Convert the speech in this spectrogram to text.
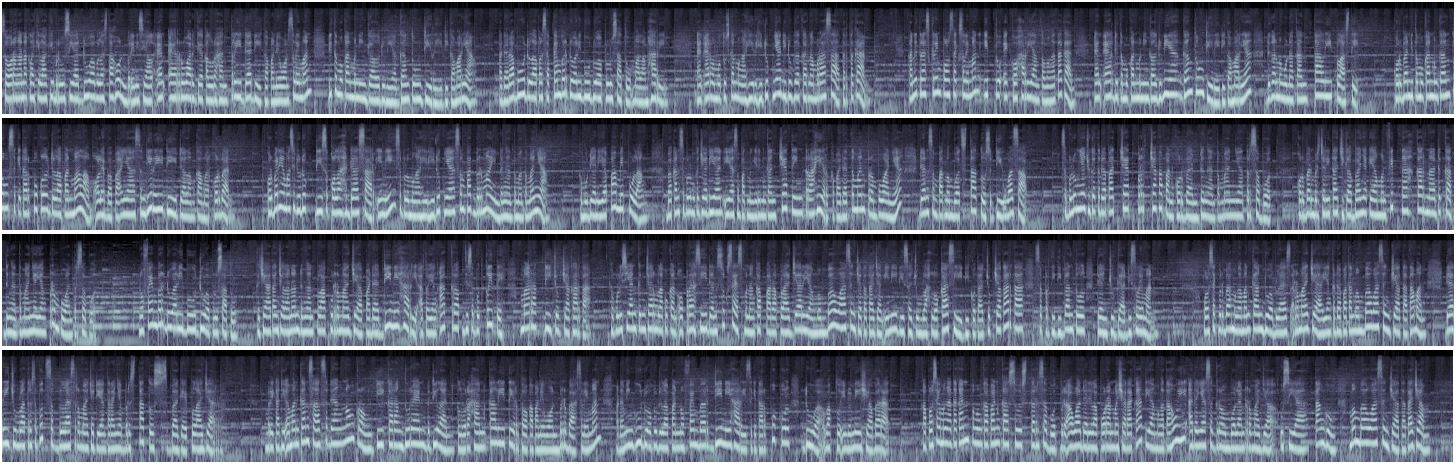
seorang anak laki-laki berusia 12 tahun berinisial NR warga Kelurahan Tridadi, Kapanewon, Sleman ditemukan meninggal dunia gantung diri di kamarnya. Pada Rabu 8 September 2021 malam hari, NR memutuskan mengakhiri hidupnya diduga karena merasa tertekan. Kanit Reskrim Polsek Sleman Ibtu Eko Haryanto mengatakan, NR ditemukan meninggal dunia gantung diri di kamarnya dengan menggunakan tali plastik. Korban ditemukan menggantung sekitar pukul 8 malam oleh bapaknya sendiri di dalam kamar korban. Korban yang masih duduk di sekolah dasar ini sebelum mengakhiri hidupnya sempat bermain dengan teman-temannya. Kemudian ia pamit pulang. Bahkan sebelum kejadian, ia sempat mengirimkan chatting terakhir kepada teman perempuannya dan sempat membuat status di WhatsApp. Sebelumnya juga terdapat chat percakapan korban dengan temannya tersebut. Korban bercerita jika banyak yang menfitnah karena dekat dengan temannya yang perempuan tersebut. November 2021, kejahatan jalanan dengan pelaku remaja pada dini hari atau yang akrab disebut klitih marak di Yogyakarta. Kepolisian gencar melakukan operasi dan sukses menangkap para pelajar yang membawa senjata tajam ini di sejumlah lokasi di kota Yogyakarta seperti di Bantul dan juga di Sleman. Polsek Berbah mengamankan 12 remaja yang kedapatan membawa senjata taman. Dari jumlah tersebut, 11 remaja di antaranya berstatus sebagai pelajar. Mereka diamankan saat sedang nongkrong di Karangduren, Bedilan, Kelurahan Kali Tirto, Kapanewon, Berbah, Sleman pada Minggu 28 November dini hari sekitar pukul 2 waktu Indonesia Barat. Kapolsek mengatakan pengungkapan kasus tersebut berawal dari laporan masyarakat yang mengetahui adanya segerombolan remaja usia tanggung membawa senjata tajam.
